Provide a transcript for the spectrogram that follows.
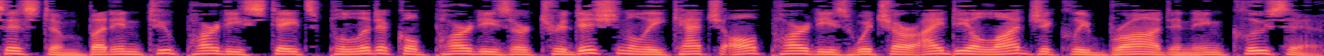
system but in two-party states political parties are traditionally catch-all parties which are ideologically broad and inclusive.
